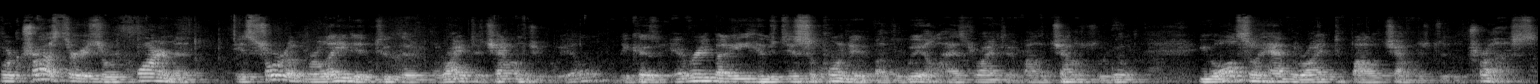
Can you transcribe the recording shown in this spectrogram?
for trust, there is a requirement, it's sort of related to the the right to challenge a will, because everybody who's disappointed by the will has the right to file a challenge to the will. You also have the right to file a challenge to the trust.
